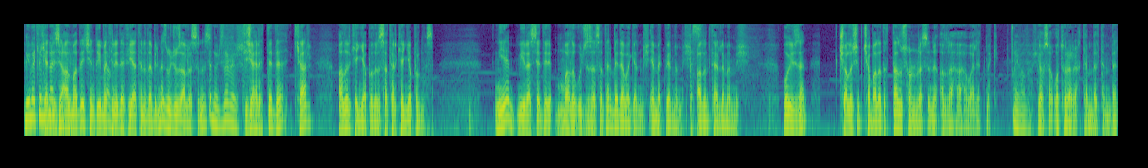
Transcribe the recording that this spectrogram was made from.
Kıymetini bilmez Kendisi çünkü. almadığı için kıymetini Tabii. de fiyatını da bilmez ucuz alırsınız. En ucuza verir. Ticarette de kar alırken yapılır, satarken yapılmaz. Niye miras yedi malı ucuza satar? Bedava gelmiş, emek vermemiş, Yes. alın terlememiş. O yüzden çalışıp çabaladıktan sonrasını Allah'a havale etmek. Eyvallah hocam. Yoksa oturarak tembel tembel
